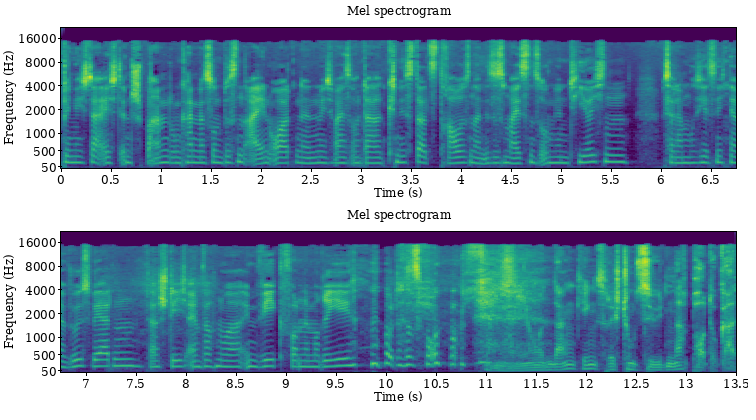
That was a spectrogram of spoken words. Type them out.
bin ich da echt entspannt und kann das so ein bisschen einordnen. Ich weiß auch, da knistert's draußen, dann ist es meistens irgendein Tierchen. Ich sage, da muss ich jetzt nicht nervös werden. Da stehe ich einfach nur im Weg von einem Reh oder so. Und dann ging's Richtung Süden nach Portugal.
